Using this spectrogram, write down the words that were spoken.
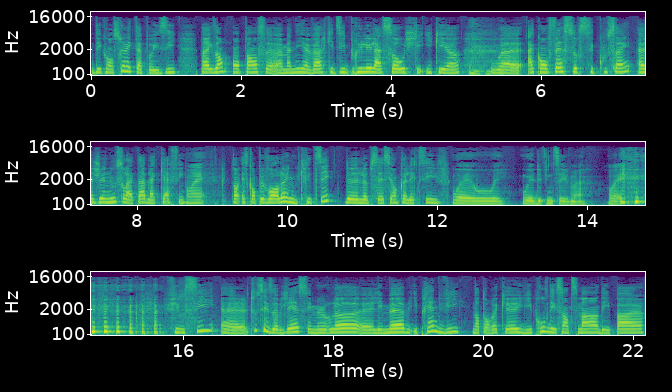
déconstruis avec ta poésie. Par exemple, on pense à un mané, un vers qui dit « brûler la sauge chez Ikea » ou euh, à confesse sur ses coussins, à genoux sur la table à café Ouais. ». Donc, est-ce qu'on peut voir là une critique de l'obsession collective? Oui, oui, oui. Oui, définitivement. Ouais. Puis aussi, euh, tous ces objets, ces murs-là, euh, les meubles, ils prennent vie dans ton recueil, ils éprouvent des sentiments, des peurs,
